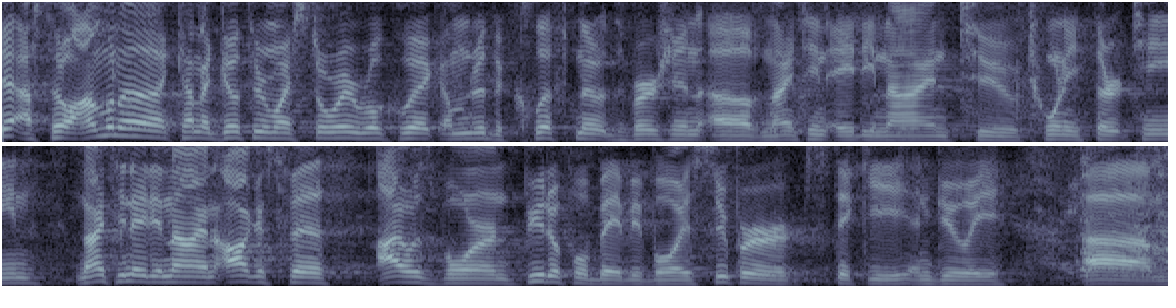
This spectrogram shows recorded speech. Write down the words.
Yeah, so I'm gonna kind of go through my story real quick. I'm gonna do the Cliff Notes version of 1989 to 2013. 1989, August 5th, I was born, beautiful baby boy, super sticky and gooey. Um,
